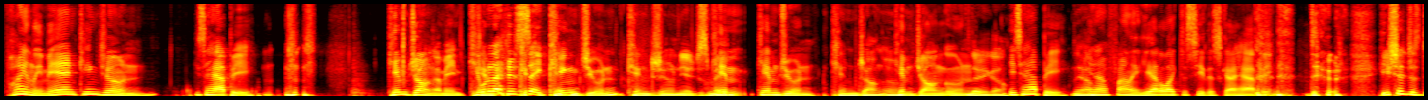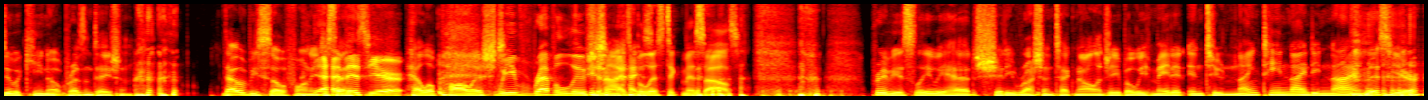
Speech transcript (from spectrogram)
Finally, man, King Jun, he's happy. Kim Jong. I mean, Kim, what did I just say? King Jun. Kim Jong. You just made Kim Kim Jun. Kim Jong Un. Kim Jong Un. There you go. He's happy. Yeah. You know, finally, you gotta like to see this guy happy. Dude, he should just do a keynote presentation. that would be so funny. yeah, like this year hella polished. we've revolutionized ballistic missiles. Previously, we had shitty Russian technology, but we've made it into 1999 this year.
